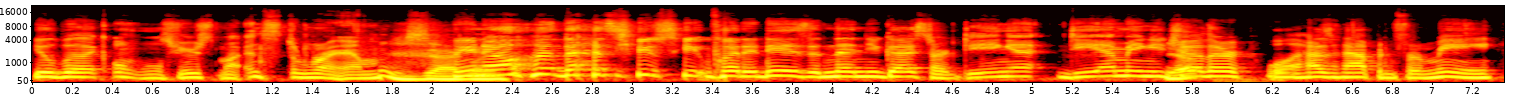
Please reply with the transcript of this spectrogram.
you'll be like, "Oh, well, here's my Instagram." Exactly. You know, that's usually what it is. And then you guys start DM- DMing each Yep. other. Well, it hasn't happened for me,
